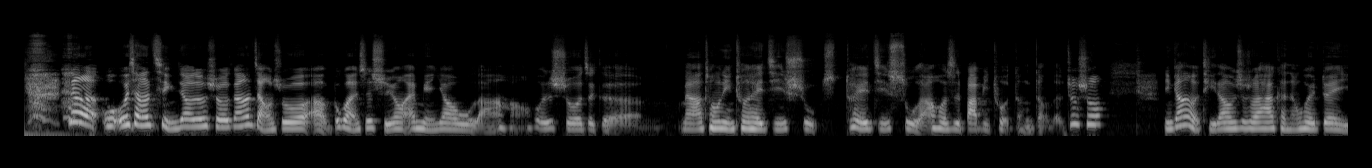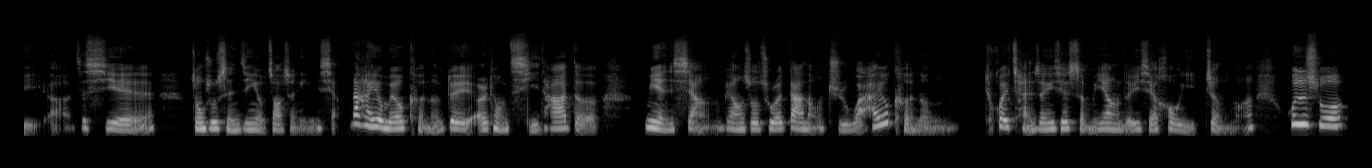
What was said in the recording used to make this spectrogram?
那我我想请教，就是说，刚刚讲说，呃，不管是使用安眠药物啦，哈，或者说这个美拉酮宁、褪黑激素、褪黑激素啦，或者是巴比妥等等的，就是说。你刚刚有提到，是说它可能会对呃这些中枢神经有造成影响。那还有没有可能对儿童其他的面向，比方说除了大脑之外，还有可能会产生一些什么样的一些后遗症吗？或者说，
